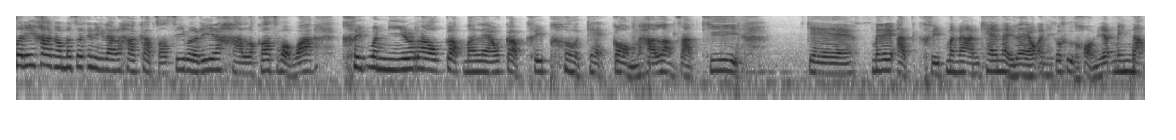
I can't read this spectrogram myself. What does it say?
สวัสดีค่ะกลับมาเจอกันอีกแล้วนะคะ กับจอซี่เบอร์รี่นะคะ แล้วก็จะบอกว่าคลิปวันนี้เรากลับมาแล้วกับคลิปเหอแกะกล่องนะคะ หลังจากที่ แกไม่ได้อัดคลิปมานานแค่ไหนแล้ว อันนี้ก็คือขออนุญาตไม่นับ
